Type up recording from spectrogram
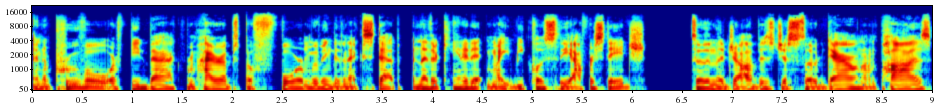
an approval or feedback from higher ups before moving to the next step. Another candidate might be close to the offer stage. So then the job is just slowed down on pause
